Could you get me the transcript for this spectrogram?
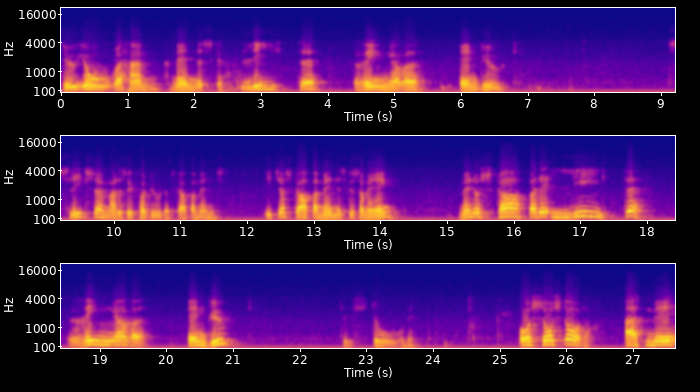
Du gjorde ham, mennesket, lite ringere enn Gud. Slik sømmer det seg for Gud å skape mennesket. Ikke å skape mennesket som en eng, men å skape det lite ringere enn Gud. Du store min. Og så står det at med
